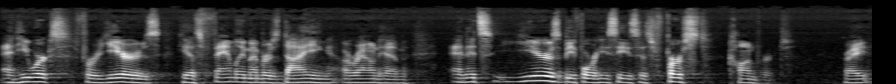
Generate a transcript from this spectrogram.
and he works for years. He has family members dying around him, and it's years before he sees his first convert, right?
